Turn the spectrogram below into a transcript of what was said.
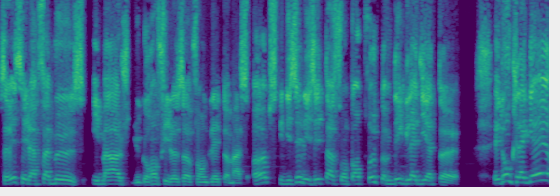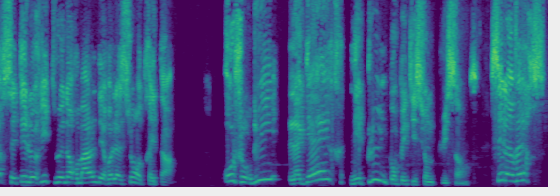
Vous savez, c'est la fameuse image du grand philosophe anglais Thomas Hobbes qui disait les États sont entre eux comme des gladiateurs. Et donc la guerre, c'était le rythme normal des relations entre États. Aujourd'hui, la guerre n'est plus une compétition de puissance. C'est l'inverse.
